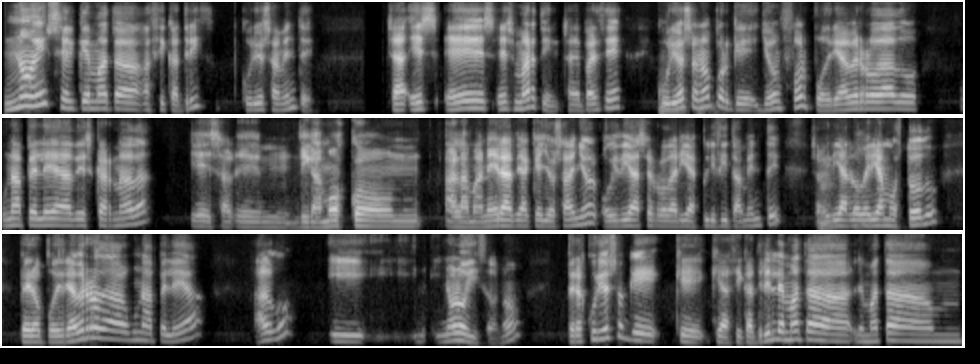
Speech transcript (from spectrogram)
no es el que mata a Cicatriz, curiosamente. O sea, es, es, es Martin. O sea, me parece curioso, ¿no? Porque John Ford podría haber rodado una pelea descarnada Em, digamos, con a la manera de aquellos años. Hoy día se rodaría explícitamente, hoy día lo veríamos todo, pero podría haber rodado alguna pelea, algo, y, no lo hizo, ¿no? Pero es curioso que, a Cicatriz le mata, le mata mm,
